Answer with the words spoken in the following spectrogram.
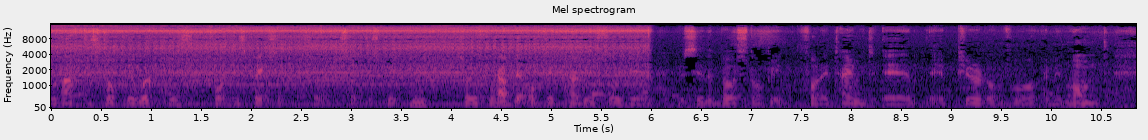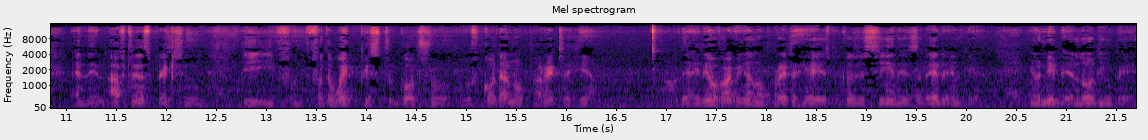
will have to stop the workpiece for inspection, so, so to speak. Mm. So if you have the object coming through here, you see the belt stopping for a timed uh, period of, uh, I mean, moment. And then after inspection, the for, for the workpiece to go through, we've got an operator here. The idea of having an operator here is because you see there's a red end here. You need a loading bay.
